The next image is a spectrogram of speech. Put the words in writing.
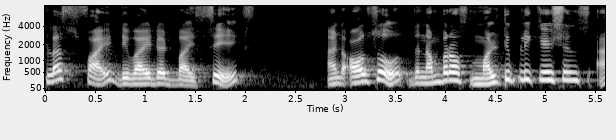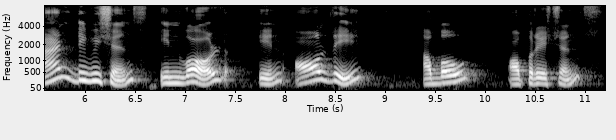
plus 5 divided by 6 and also the number of multiplications and divisions involved in all the above operations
